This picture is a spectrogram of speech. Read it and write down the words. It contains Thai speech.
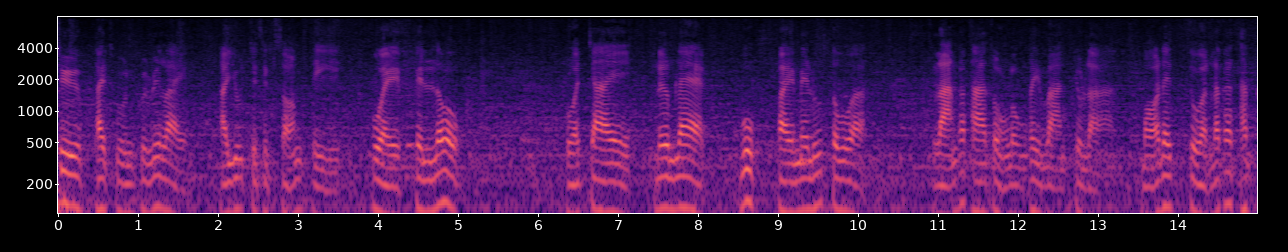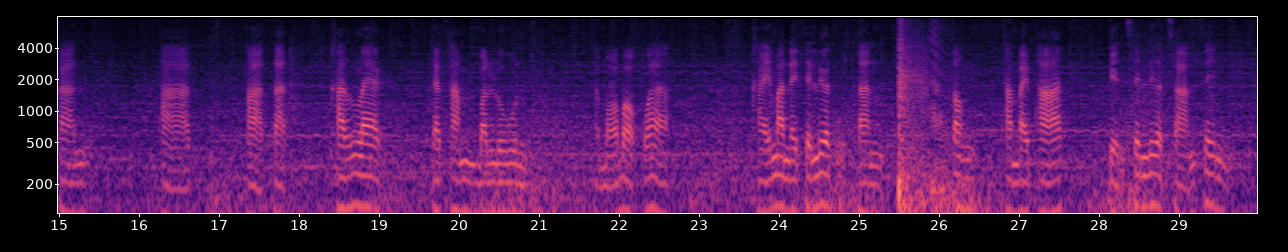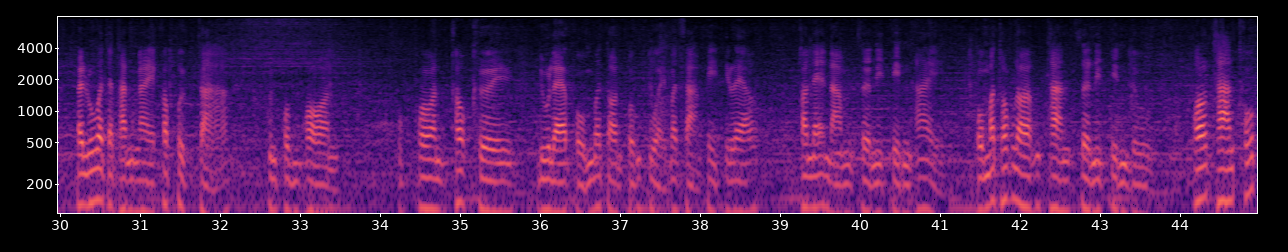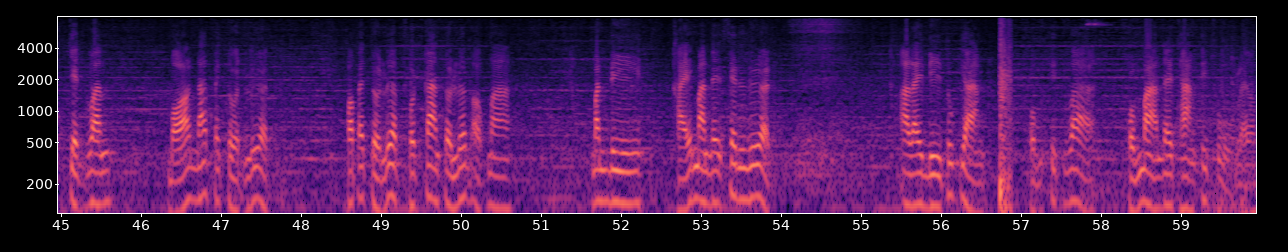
ชื่อไพฑูรย์คุณวิไลอายุ 72 ปี ป่วยเป็นโรคหัวใจเริ่มแรกวูบไปไม่รู้ตัว หลานก็พาส่งโรงพยาบาลจุฬาหมอได้ตรวจแล้วก็ทำการผ่าผ่าตัดครั้งแรกจะทำบอลลูนแต่หมอบอกว่าไขมันในเส้นเลือดอุดตัน ต้องทำใบายพาสเปลี่ยนเส้นเลือดสามเส้น ไม่รู้ว่าจะทำไงก็ปรึกษาคุณพรมพรคุณพรเขาเคยดูแลผมเมื่อตอนผมป่วยมาสามปีที่แล้วเขาแนะนำเซอร์นิตินให้ ผมมาทดลองทานเซอร์นิตินดูพอทานครบเจ็ดวัน หมอนัดไปตรวจเลือด พอไปตรวจเลือดผลการตรวจเลือดออกมา มันดีไขมันในเส้นเลือด อะไรดีทุกอย่าง ผมคิดว่า ผมมาในทางที่ถูกแล้ว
